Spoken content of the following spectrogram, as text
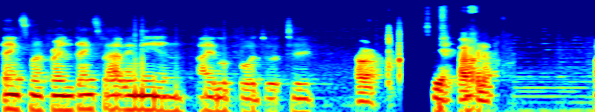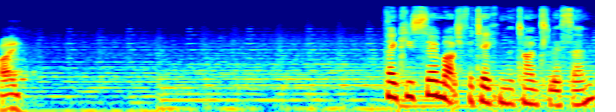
Thanks, my friend. Thanks for having me, and I look forward to it too. All right. See ya. Bye for now. Bye. Thank you so much for taking the time to listen.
